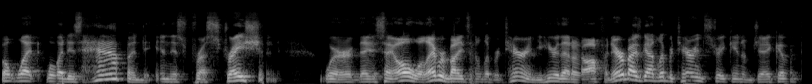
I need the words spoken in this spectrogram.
But what, what has happened in this frustration where they say, oh, well, everybody's a libertarian. You hear that often. Everybody's got a libertarian streak in them, Jacob,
